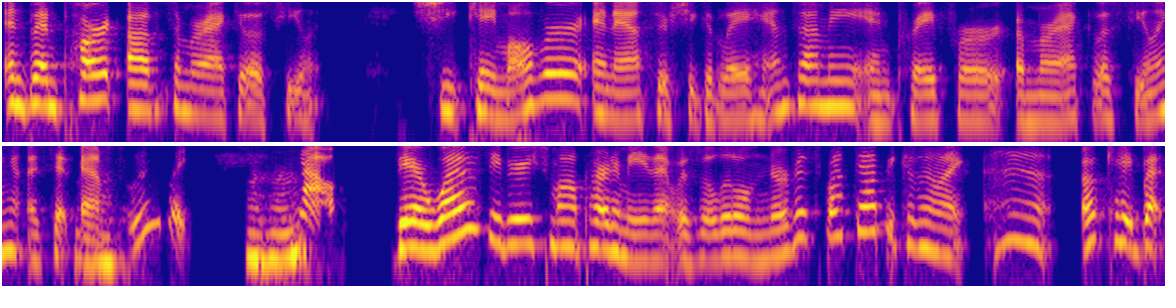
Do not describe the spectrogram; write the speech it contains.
and been part of some miraculous healing she came over and asked if she could lay hands on me and pray for a miraculous healing. I said, mm-hmm. absolutely. Mm-hmm. Now, there was a very small part of me that was a little nervous about that because I'm like, ah, okay, but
